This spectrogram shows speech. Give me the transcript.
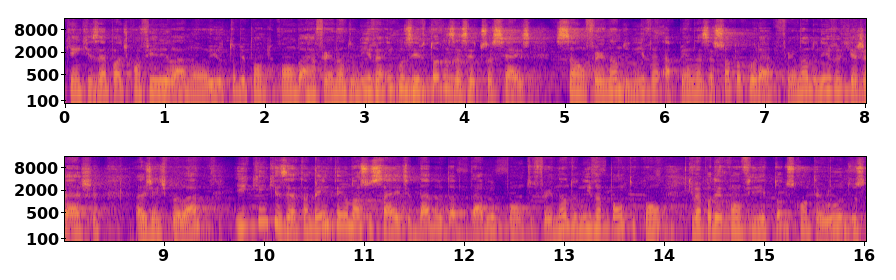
Quem quiser pode conferir lá no youtube.com.br Fernando Niva. Inclusive, todas as redes sociais são Fernando Niva apenas. É só procurar Fernando Niva que já acha a gente por lá. E quem quiser também tem o nosso site www.fernandoniva.com que vai poder conferir todos os conteúdos,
